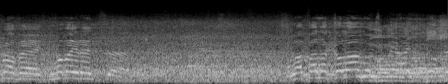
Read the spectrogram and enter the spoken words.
Sławek, chowaj ręce. Łapa na kolano, spychaj głowę.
